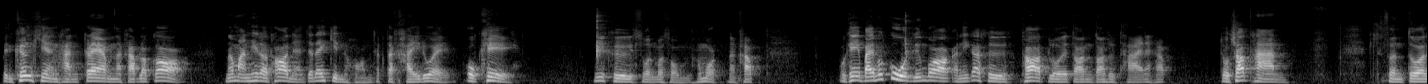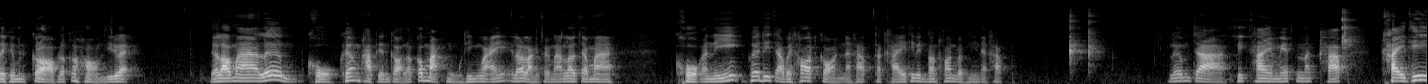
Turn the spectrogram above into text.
เป็นเครื่องเคียงทานแกล้มนะครับ แล้วก็ น้ำมันที่เราทอดเนี่ยจะได้กลิ่นหอมจากตะไคร้ด้วย โอเค นี่คือส่วนผสมทั้งหมดนะครับ โอเคใบมะกรูดลืมบอกอันนี้ก็คือทอดโรยตอนตอนสุดท้ายนะครับโจกชอบทาน ส่วนตัวเลยคือมันกรอบแล้วก็หอมดีด้วย เดี๋ยวเรามาเริ่มโขลกเครื่องผัดกันก่อนแล้วก็หมักหมูทิ้งไว้ แล้วหลังจากนั้นเราจะมาโขลกอันนี้เพื่อที่จะเอาไปทอดก่อนนะครับตะไคร้ที่เป็นท่อนๆแบบนี้นะครับ เริ่มจากพริกไทยเม็ดนะครับ ใครที่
